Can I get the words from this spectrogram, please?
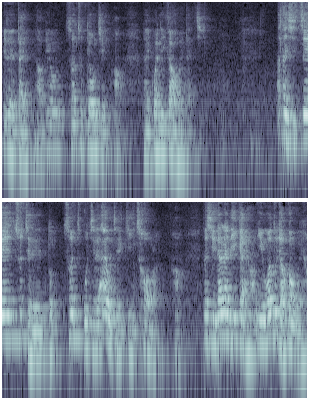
迄个代，吼，比如讲选出中正，吼，来管理教会代志。啊，但是这出一个独，出有一个爱有一个基础啦，吼，就是咱来理解吼，因为我拄则有讲过吼，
